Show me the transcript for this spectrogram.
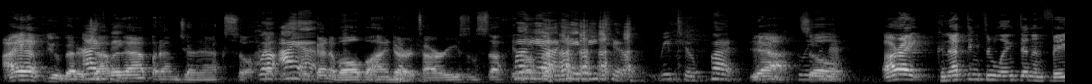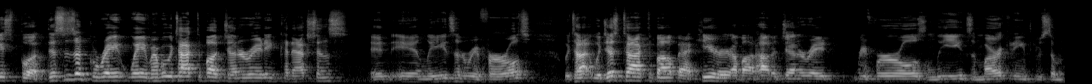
I have to do a better I job of that, but I'm Gen X, so Well, I, we're uh, kind of all behind our Ataris and stuff, you know? Yeah, hey, me too, me too, but Yeah, so, all right, connecting through LinkedIn and Facebook. This is a great way. Remember we talked about generating connections in, leads and referrals. We talked. We just talked about back here about how to generate referrals and leads and marketing through some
